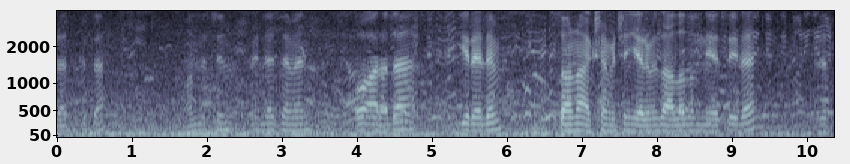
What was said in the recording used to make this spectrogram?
biraz kısa. Onun için millet hemen o arada girelim. Sonra akşam için yerimizi alalım niyetiyle millet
